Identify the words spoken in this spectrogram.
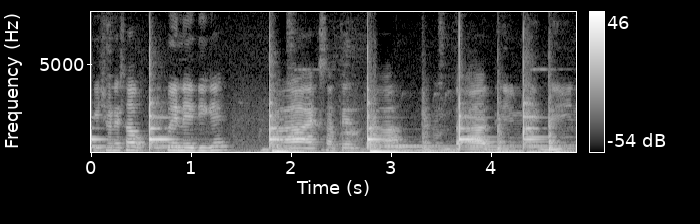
পিছনে সব ওপেন এইদিকে। দা একসাথে দা দা ধিমি ধিনা।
